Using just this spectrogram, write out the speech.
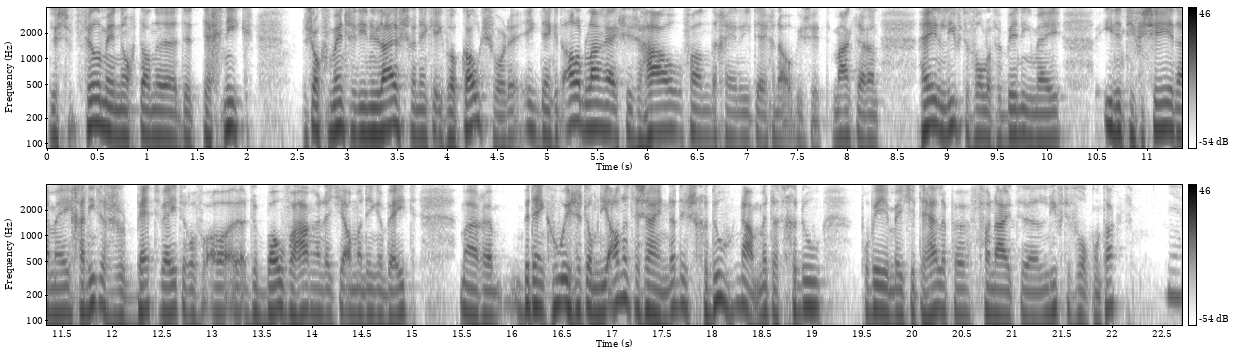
Dus veel meer nog dan de, de techniek... Dus ook voor mensen die nu luisteren en denken, ik wil coach worden. Ik denk het allerbelangrijkste is, hou van degene die tegenover je zit. Maak daar een hele liefdevolle verbinding mee. Identificeer je daarmee. Ga niet als een soort bedweter of oh, erboven hangen dat je allemaal dingen weet. Maar eh, bedenk, hoe is het om die ander te zijn? Dat is gedoe. Nou, met dat gedoe probeer je een beetje te helpen vanuit eh, liefdevol contact. Ja,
